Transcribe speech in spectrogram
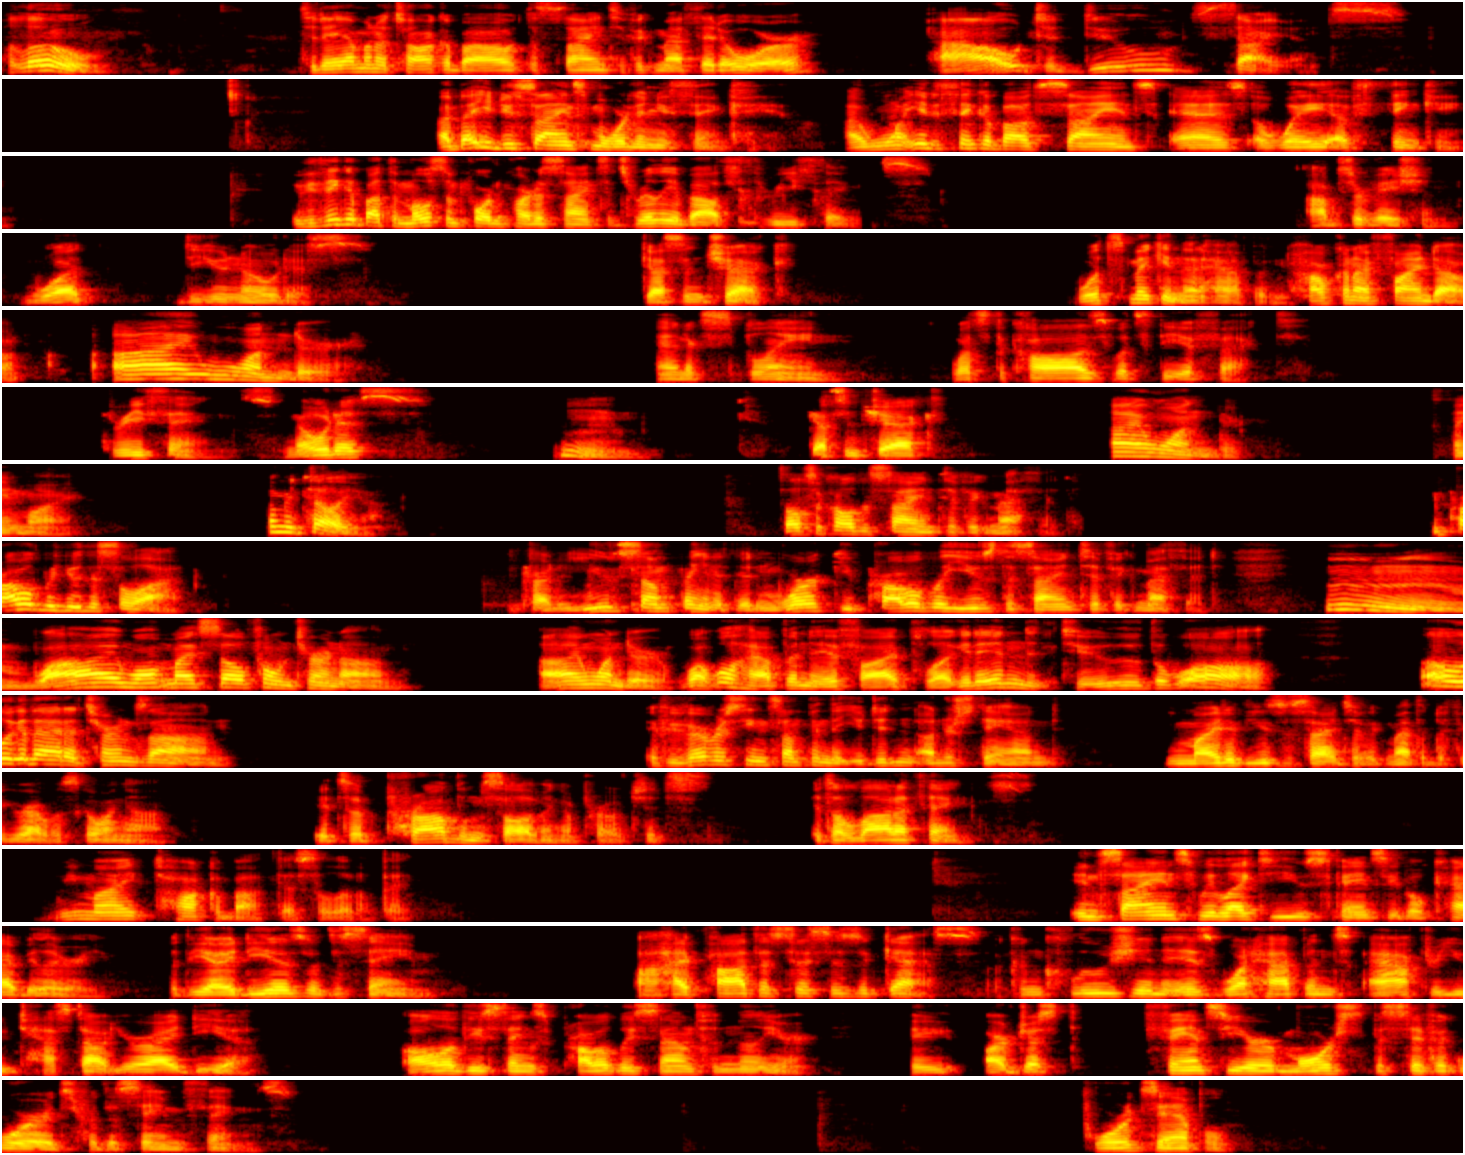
Hello. Today I'm going to talk about the scientific method or how to do science. I bet you do science more than you think. I want you to think about science as a way of thinking. If you think about the most important part of science, it's really about three things. Observation. What do you notice? Guess and check. What's making that happen? How can I find out? I wonder. And explain. What's the cause? What's the effect? Three things. Notice. Hmm. Guess and check. I wonder. Explain why. Let me tell you. It's also called the scientific method. You probably do this a lot. You try to use something and it didn't work, you probably use the scientific method. Hmm, why won't my cell phone turn on? I wonder, what will happen if I plug it into the wall? Oh, look at that, it turns on. If you've ever seen something that you didn't understand, you might have used the scientific method to figure out what's going on. It's a problem-solving approach. It's it's a lot of things. We might talk about this a little bit. In science, we like to use fancy vocabulary, but the ideas are the same. A hypothesis is a guess. A conclusion is what happens after you test out your idea. All of these things probably sound familiar. They are just fancier, more specific words for the same things. For example,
